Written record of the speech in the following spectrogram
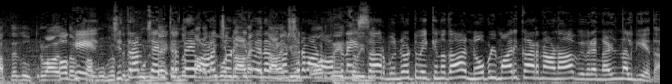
അത്തരത്തിൽ ഉത്തരവാദിത്വം ചിത്രം ചരിത്രത്തെ വളച്ചൊടിക്കുന്നു എന്ന വിമർശനമാണ്? ഓർഗനൈസർ ഓർഗനൈസർ മുന്നോട്ട് വെക്കുന്നത് നോബിൾ മാരിക്കാരനാണ് വിവരങ്ങൾ നൽകിയത്.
